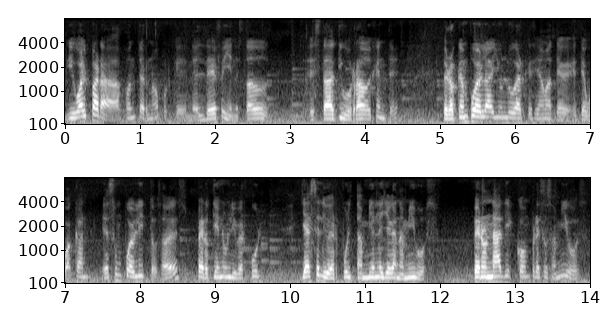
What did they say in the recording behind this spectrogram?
igual para Hunter no, porque en el DF y en estado está atiburrado de gente. Pero acá en Puebla hay un lugar que se llama Te- Tehuacán. Es un pueblito, ¿sabes? Pero tiene un Liverpool. Ya ese Liverpool también le llegan amigos. Pero nadie compra esos amigos.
